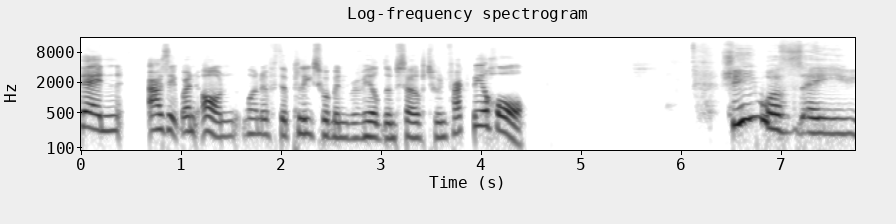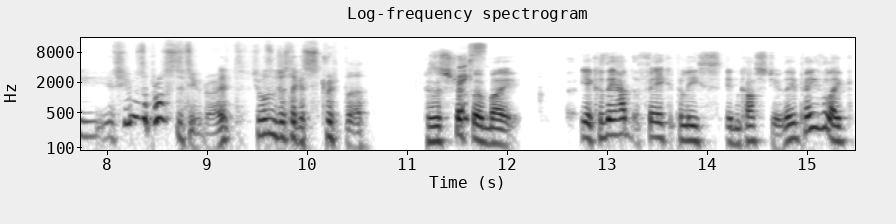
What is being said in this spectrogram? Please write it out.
then, as it went on, one of the policewomen revealed themselves to, in fact, be a whore. she was a she was a prostitute, right? She wasn't just like a stripper. Because a stripper s- might. Yeah, because they had the fake police in costume. They paid for like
